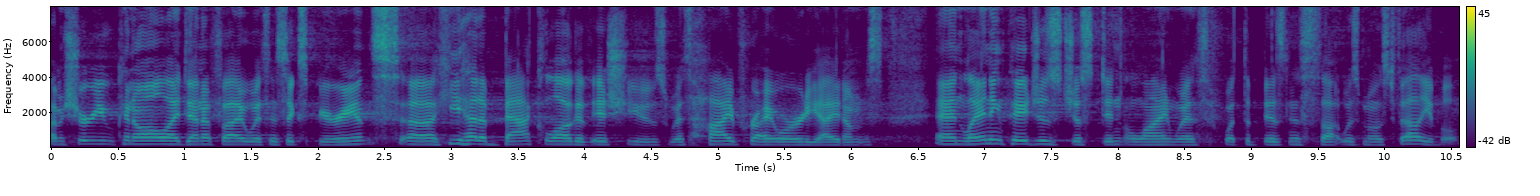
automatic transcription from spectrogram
I'm sure you can all identify with his experience. Uh, he had a backlog of issues with high priority items, and landing pages just didn't align with what the business thought was most valuable.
